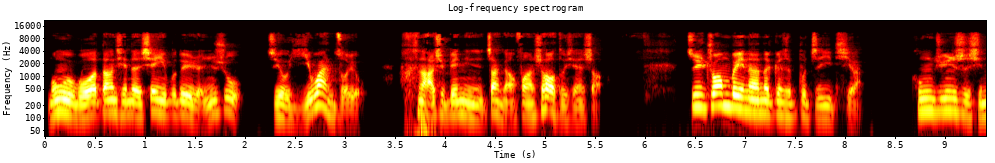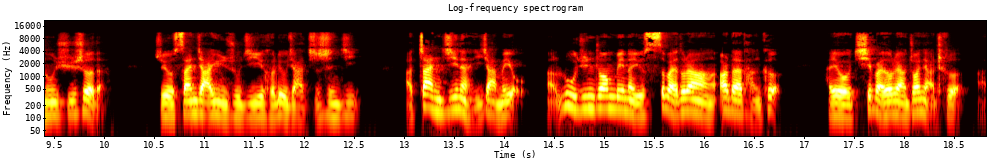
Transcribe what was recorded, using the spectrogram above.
蒙古国当前的现役部队人数只有一万左右，拿去边境站岗放哨都嫌少。至于装备呢，那更是不值一提了。空军是形同虚设的，只有三架运输机和六架直升机，啊，战机呢一架没有。啊，陆军装备呢有四百多辆二代坦克，还有七百多辆装甲车，啊，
